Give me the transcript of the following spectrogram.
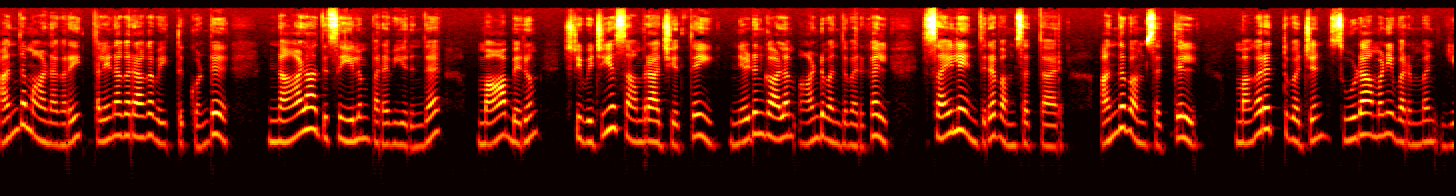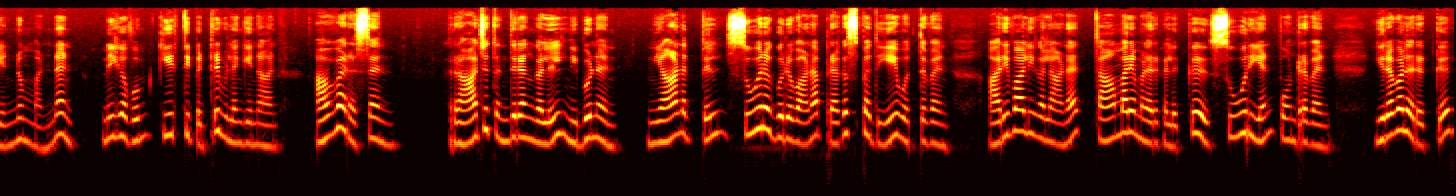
அந்த மாநகரை தலைநகராக வைத்துக்கொண்டு நாலா திசையிலும் பரவியிருந்த மாபெரும் ஸ்ரீ விஜய சாம்ராஜ்யத்தை நெடுங்காலம் ஆண்டு வந்தவர்கள் சைலேந்திர வம்சத்தார். அந்த வம்சத்தில் மகரத்துவஜன் சூடாமணிவர்மன் என்னும் மன்னன் மிகவும் கீர்த்தி பெற்று விளங்கினான். அவ்வரசன் ராஜதந்திரங்களில் நிபுணன். ஞானத்தில் சூரகுருவான பிரகஸ்பதியை ஒத்தவன். அறிவாளிகளான தாமரை மலர்களுக்கு சூரியன் போன்றவன். இரவலருக்கு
